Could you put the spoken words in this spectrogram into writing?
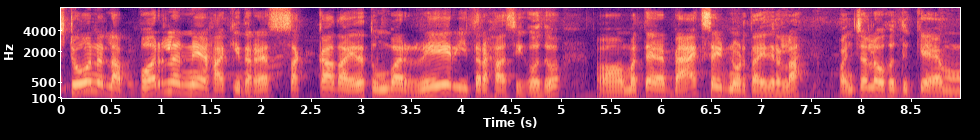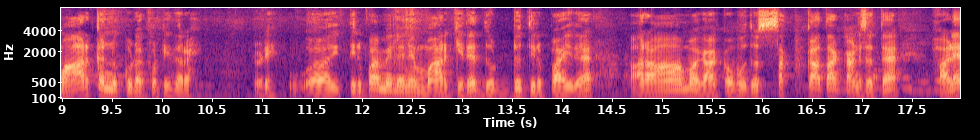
ಸ್ಟೋನ್ ಅಲ್ಲ ಪರ್ಲನ್ನೇ ಹಾಕಿದ್ದಾರೆ. ಸಕ್ಕತ್ತಾಗಿದೆ. ತುಂಬ ರೇರ್ ಈ ತರಹ ಸಿಗೋದು. ಮತ್ತೆ ಬ್ಯಾಕ್ ಸೈಡ್ ನೋಡ್ತಾ ಇದ್ದೀರಲ್ಲ ಪಂಚಲೋಹದಕ್ಕೆ ಮಾರ್ಕ್ ಅನ್ನು ಕೂಡ ಕೊಟ್ಟಿದ್ದಾರೆ. ನೋಡಿ ತಿರುಪಾ ಮೇಲೇನೆ ಮಾರ್ಕ್ ಇದೆ, ದೊಡ್ಡ ತಿರುಪ ಇದೆ. ಆರಾಮಾಗಿ ಹಾಕೋಬಹುದು ಸಖತ್ತಾಗಿ ಕಾಣಿಸುತ್ತೆ. ಹಳೆ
